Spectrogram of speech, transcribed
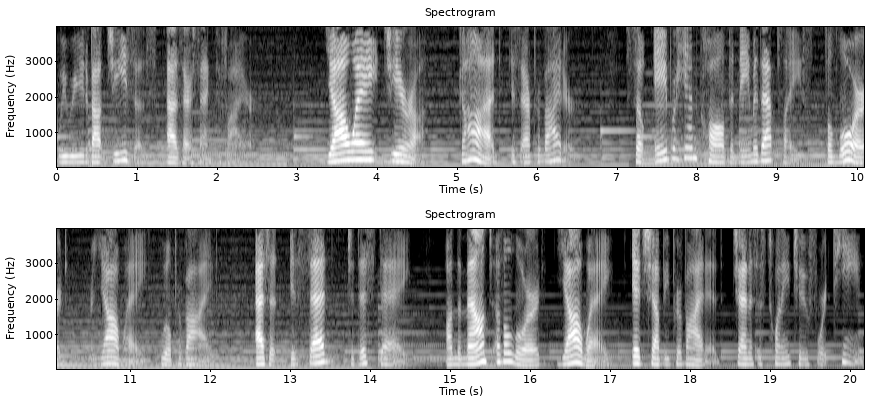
we read about Jesus as our sanctifier. Yahweh Jireh, God is our provider. So Abraham called the name of that place, the Lord, or Yahweh, will provide. As it is said to this day, on the mount of the Lord, Yahweh, it shall be provided. Genesis 22, 14.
